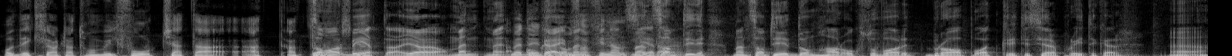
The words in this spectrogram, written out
Och det är klart att hon vill fortsätta att... att Samarbeta, ja, ja. Men, men, Men det är inte okej, de som finansierar. men, samtidigt, men samtidigt, de har också varit bra på att kritisera politiker. Eh,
